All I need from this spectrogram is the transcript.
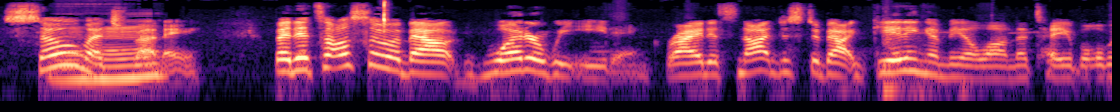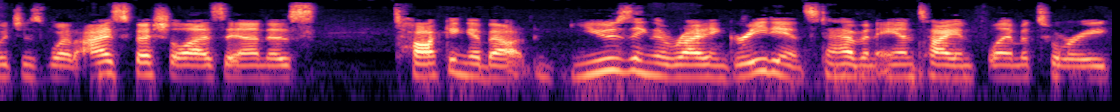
So mm-hmm. much money. But it's also about what are we eating, right? It's not just about getting a meal on the table, which is what I specialize in, is talking about using the right ingredients to have an anti inflammatory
